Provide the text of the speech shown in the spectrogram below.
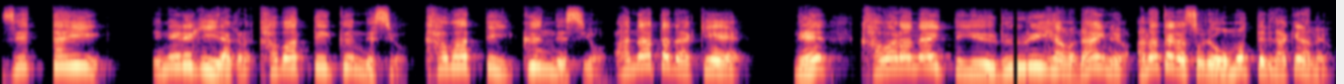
絶対エネルギーだから変わっていくんですよ。変わっていくんですよ。あなただけね、変わらないっていうルール違反はないのよ。あなたがそれを思ってるだけなのよ。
